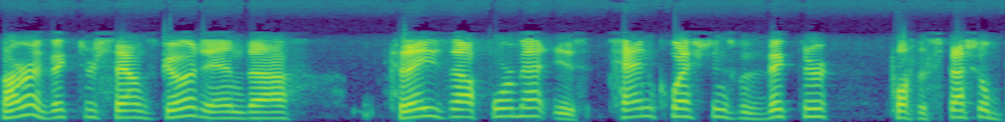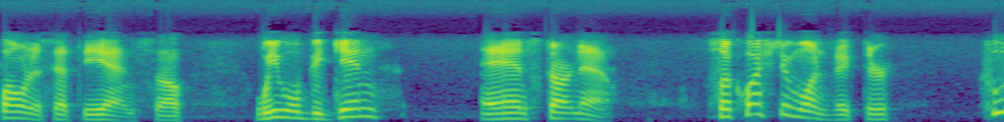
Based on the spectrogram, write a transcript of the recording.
All right, Victor, sounds good. And uh, today's uh, format is 10 questions with Victor plus a special bonus at the end. So we will begin and start now. So, question one, Victor Who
